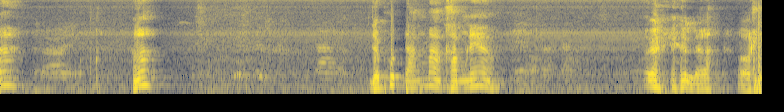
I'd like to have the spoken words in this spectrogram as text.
นะฮะอย่าพูดดังมากคำเนี้ยเอ้ยเหรอโอเค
